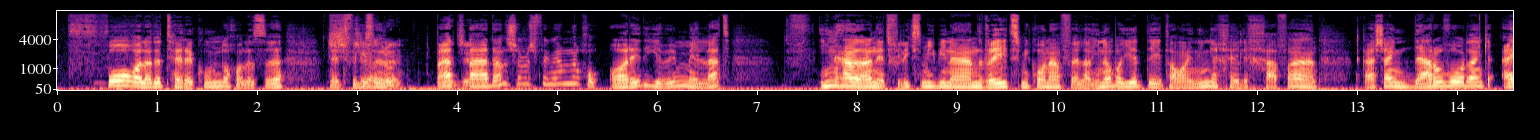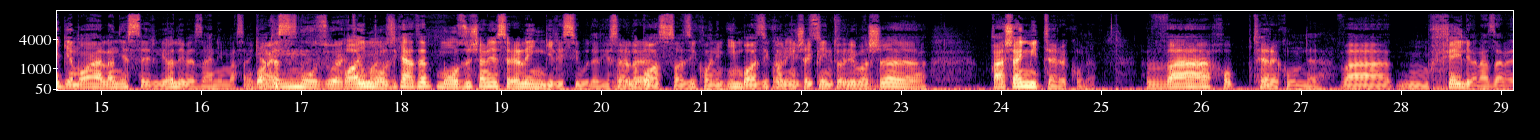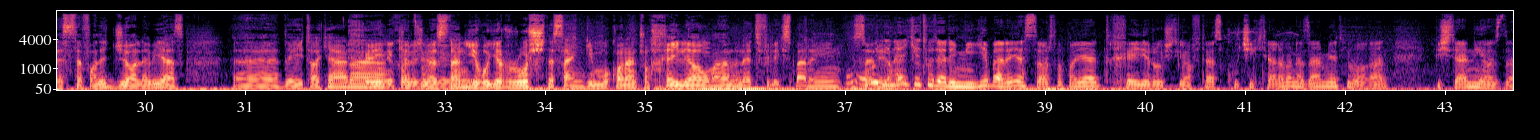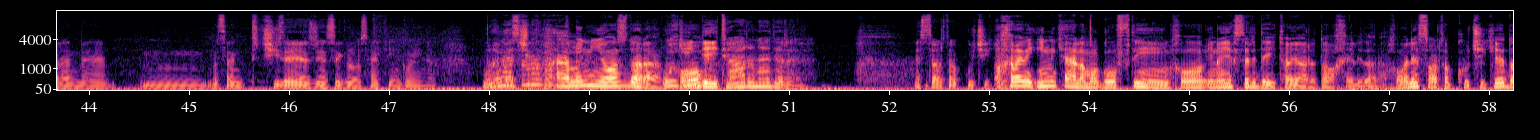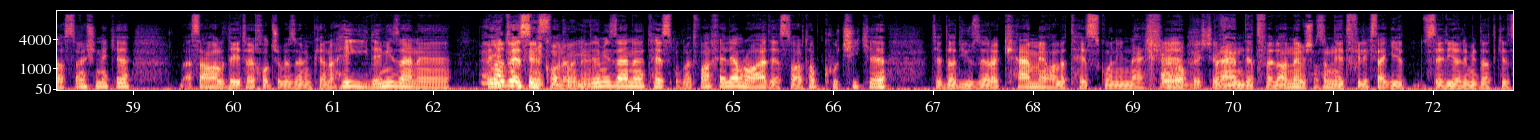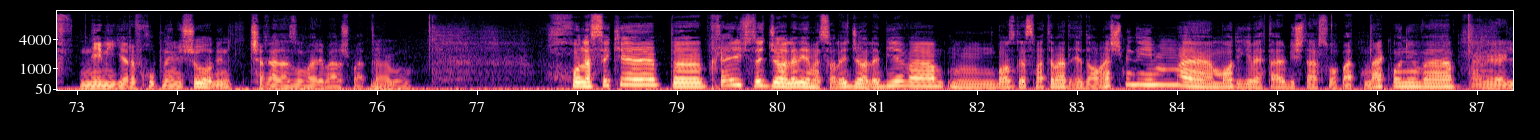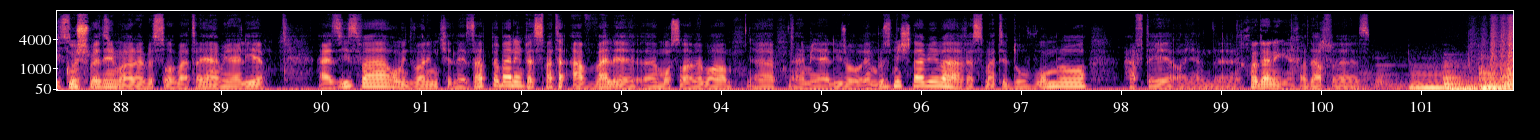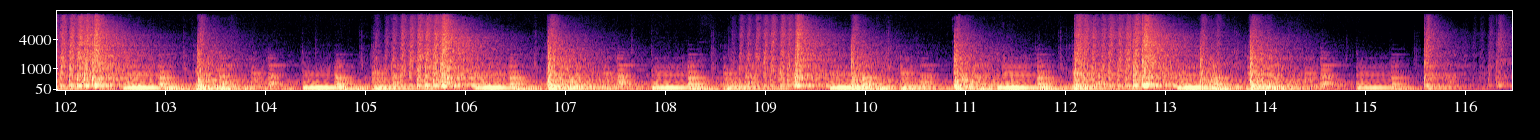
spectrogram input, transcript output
فوق العاده ترکوند و خلاصه نتفلیکس رو. بعد. بعدا شماش فکر می‌کنم خب آره دیگه ببین ملت این همه دارن نتفلیکس می‌بینن rate می‌کنن فلان اینا با یه data mining خیلی خفن قشنگ در آوردن که اگه ما الان یه سریالی بزنیم مثلا با که این موضوع با این. موضوع که حتی موضوعش هم یه سریال انگلیسی بوده دیگه سریال آره. بازسازی کنیم این بازی کنه این شکل اینطوری باشه قشنگ میترکونه و خب ترکونده و خیلی به نظر استفاده جالبی از data کردن خیلی که تونستن. یهو یه رشد سنگین بکنن چون خیلی ها اومدن رو نتفلیکس برای این اون سریال اینایی که تو داری میگی برای استارتاپ های خیلی رشد یافته از کوچیک‌ترا به نظر میاد که واقعا بیشتر نیاز دارن به مثلا چیزایی از جنس growth hacking و اینا. اونا چیکار همه؟ نیاز دارن. اون که این خب. data رو نداره. استارتاپ کوچیک. آخه ببین اینی که الان ما گفتیم خب اینا یک سری data ی داخلی دارن. خب ولی استارتاپ کوچیکه داستانش اینه که مثلا حالا data ی خودشو بذاریم کنار. هی ایده می‌زنه هی تست تست می‌کنه. می‌کنه. ایده می‌زنه تست می‌کنه. اتفاقا خیلی هم راحت استارتاپ کوچیکه تعداد یوزرها کمه. حالا تست کنی نشه. برندت فلان نمیشه. مثلا نتفلیکس اگه یه سریالی می‌داد که نمی‌گرفت خوب نمی‌شد این چقدر از اون وری براش بدتر بود؟ خلاصه که خیلی چیز جالبیه مثال جالبیه و باز قسمت بعد ادامهش میدیم. ما دیگه بهتر بیشتر صحبت نکنیم و گوش بدیم. آره به صحبت های امیرعلی عزیز و امیدواریم که لذت ببریم قسمت اول مصاحبه با امیرعلی رو امروز میشنویم و قسمت دوم رو هفته آینده. خدا نگهدار. خدافظ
